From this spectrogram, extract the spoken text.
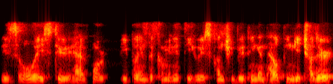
is always to have more people in the community who is contributing and helping each other.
